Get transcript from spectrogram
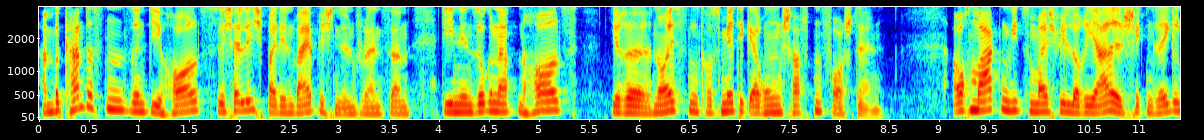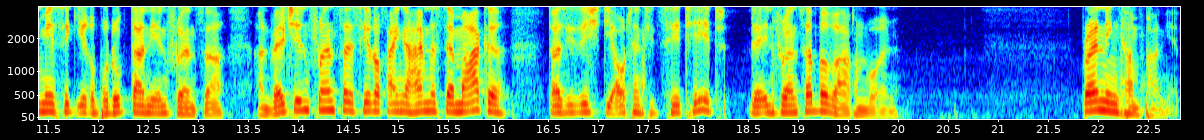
Am bekanntesten sind die Hauls sicherlich bei den weiblichen Influencern, die in den sogenannten Hauls ihre neuesten Kosmetikerrungenschaften vorstellen. Auch Marken wie zum Beispiel L'Oreal schicken regelmäßig ihre Produkte an die Influencer. An welche Influencer ist jedoch ein Geheimnis der Marke, da sie sich die Authentizität der Influencer bewahren wollen. Branding-Kampagnen.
